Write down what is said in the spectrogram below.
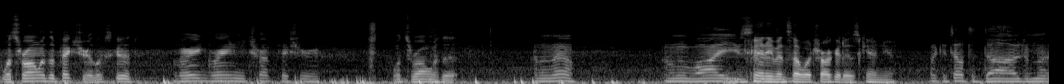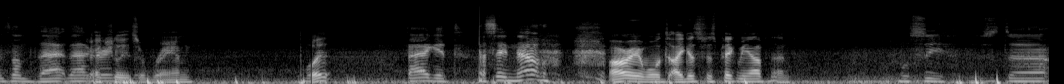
What's wrong with the picture? It looks good. Very grainy truck picture. What's wrong with it? I don't know. I don't know why you. You can't even tell what truck it is, can you? I can tell it's a Dodge. I'm not, it's not that that. Actually, it's a Ram. What? faggot. I say no. All right. Well, I guess just pick me up then. We'll see. Just uh,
